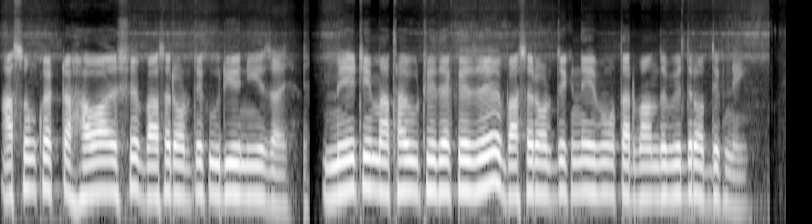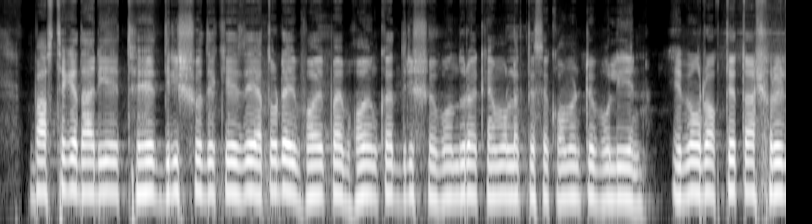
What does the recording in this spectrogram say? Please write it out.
আচমকা একটা হাওয়া এসে বাসের অর্ধেক উড়িয়ে নিয়ে যায়। মেয়েটি মাথা উঠে দেখে যে বাসের অর্ধেক নেই এবং তার বান্ধবীদের অর্ধেক নেই। বাস থেকে দাঁড়িয়ে দৃশ্য দেখে যে এতটাই ভয় পায় ভয়ঙ্কর দৃশ্য। বন্ধুরা কেমন লাগতেছে কমেন্টে বলিয়েন এবং রক্তে তার শরীর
